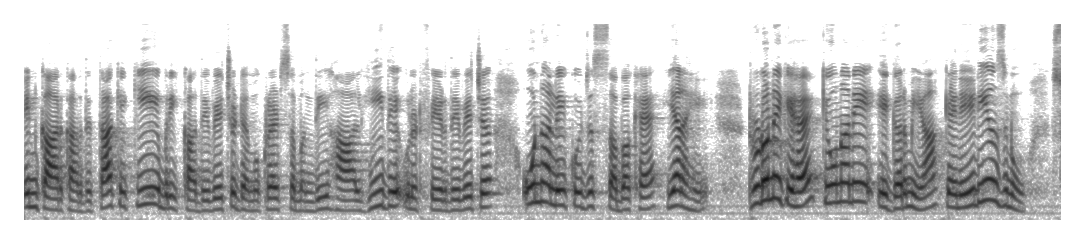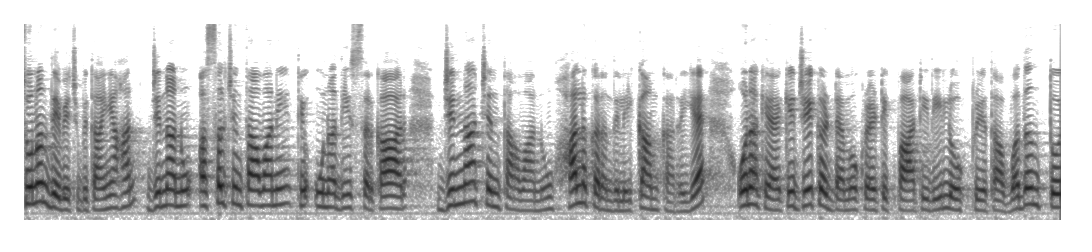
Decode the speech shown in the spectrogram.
ਇਨਕਾਰ ਕਰ ਦਿੱਤਾ ਕਿ ਕੀ ਅਮਰੀਕਾ ਦੇ ਵਿੱਚ ਡੈਮੋਕ੍ਰੇਟ ਸੰਬੰਧੀ ਹਾਲ ਹੀ ਦੇ ਉਲਟਫੇਰ ਦੇ ਵਿੱਚ ਉਹਨਾਂ ਲਈ ਕੁਝ ਸਬਕ ਹੈ ਜਾਂ ਨਹੀਂ। ਟਰੂਡੋ ਨੇ ਕਿਹਾ ਕਿ ਉਹਨਾਂ ਨੇ ਇਹ ਗਰਮੀਆਂ ਕੈਨੇਡੀਅਨਸ ਨੂੰ ਸੁਣਨ ਦੇ ਵਿੱਚ ਬਿਤਾਈਆਂ ਹਨ, ਜਿਨ੍ਹਾਂ ਨੂੰ ਅਸਲ ਚਿੰਤਾਵਾਂ ਨੇ ਤੇ ਉਹਨਾਂ ਦੀ ਸਰਕਾਰ ਜਿਨ੍ਹਾਂ ਚਿੰਤਾਵਾਂ ਨੂੰ ਹੱਲ ਕਰਨ ਦੇ ਲਈ ਕੰਮ ਕਰ ਰਹੀ ਹੈ। ਉਹਨਾਂ ਕਿਹਾ ਕਿ ਜੇਕਰ ਡੈਮੋਕ੍ਰੈਟਿਕ ਪਾਰਟੀ ਦੀ ਲੋਕਪ੍ਰਿਯਤਾ ਵਧਣ ਤੋਂ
